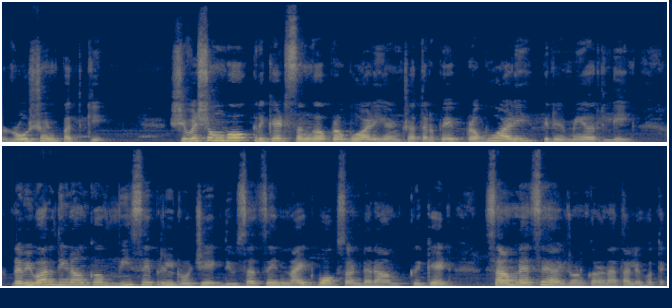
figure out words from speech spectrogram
रोशन पत्की शिवशंभो क्रिकेट संघ प्रभुआळी यांच्यातर्फे प्रभुआळी प्रीमियर लीग रविवार दिनांक वीस एप्रिल रोजी एक दिवसाचे नाईट बॉक्स अंडरआर्म क्रिकेट सामन्याचे आयोजन करण्यात आले होते.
